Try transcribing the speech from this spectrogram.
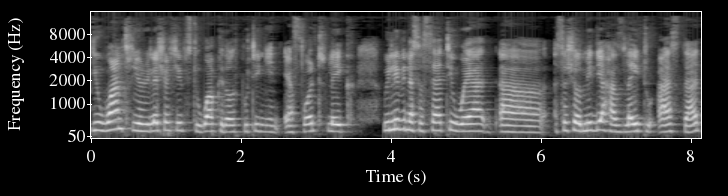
You want your relationships to work without putting in effort. Like we live in a society where uh, social media has lied to us that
